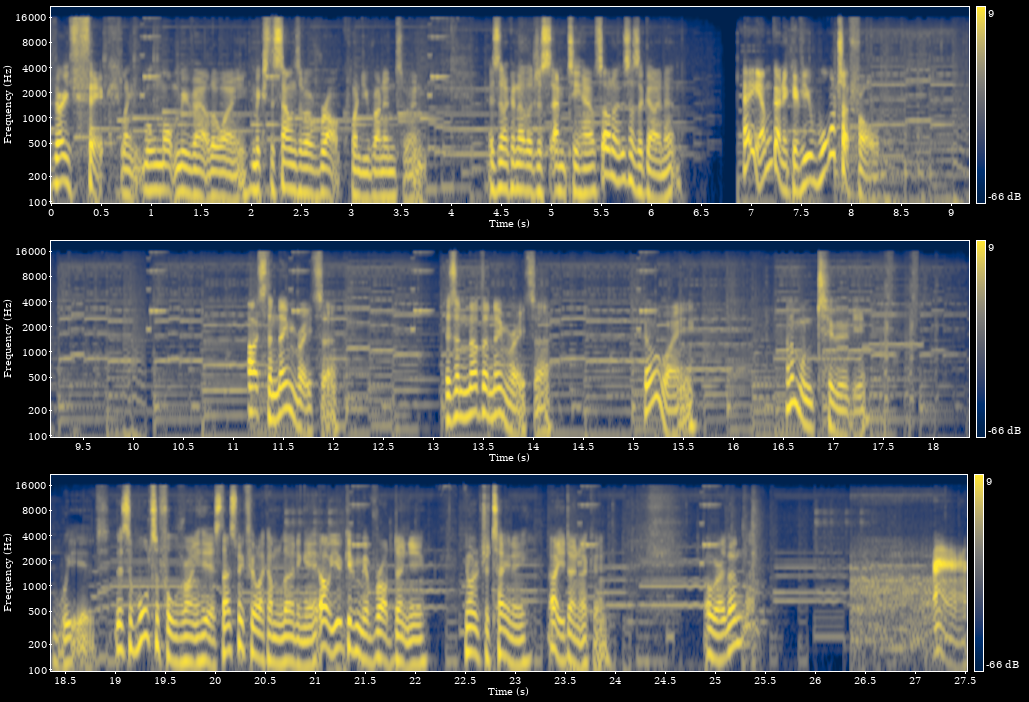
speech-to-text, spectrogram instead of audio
Very thick, like will not move out of the way. Makes the sounds of a rock when you run into it. Is like another just empty house? Oh no, this has a guy in it. Hey, I'm gonna give you waterfall. Oh, it's the narrator. There's another narrator. Go away. I don't want two of you. Weird. There's a waterfall right here, so that makes me feel like I'm learning it. Oh, you're giving me a rod, don't you? You want a Dratini? Oh, you don't? Okay. Alright then. Ah.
